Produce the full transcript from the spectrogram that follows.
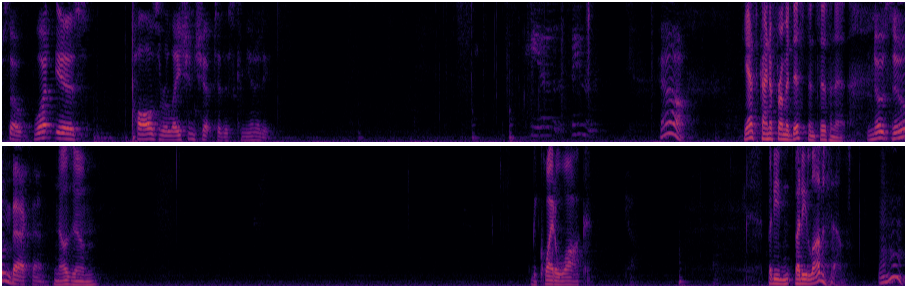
So, what is Paul's relationship to this community? He hasn't seen them. Yeah. Yeah, it's kind of from a distance, isn't it? No Zoom back then. No Zoom. Be quite a walk. Yeah. But he but he loves them. Mm-hmm.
